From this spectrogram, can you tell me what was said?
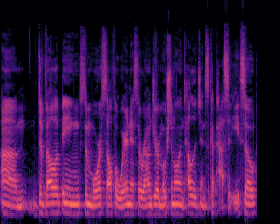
um, developing some more self awareness around your emotional intelligence capacity. So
